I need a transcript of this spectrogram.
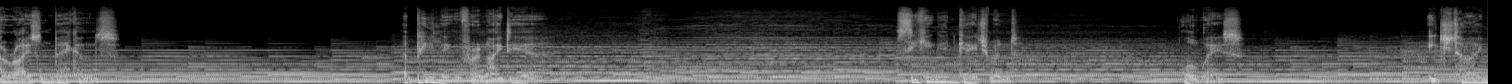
horizon beckons, appealing for an idea, seeking engagement, always. Each time,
